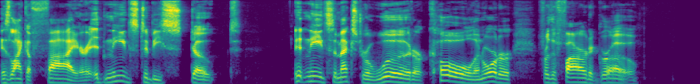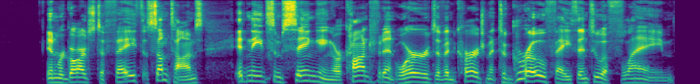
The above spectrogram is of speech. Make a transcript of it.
is like a fire, it needs to be stoked. It needs some extra wood or coal in order for the fire to grow. In regards to faith, sometimes it needs some singing or confident words of encouragement to grow faith into a flame.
